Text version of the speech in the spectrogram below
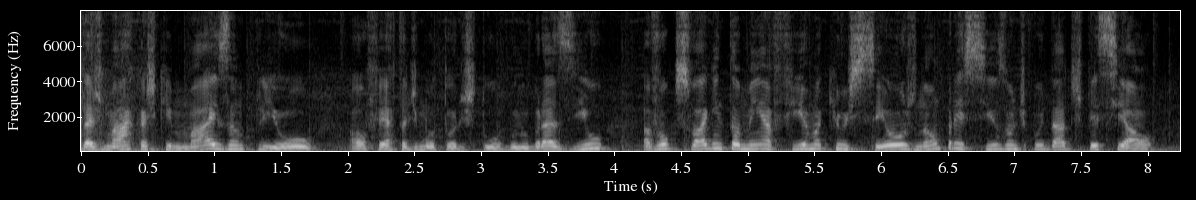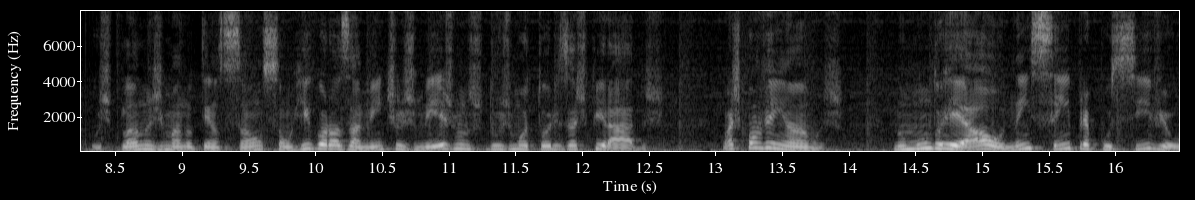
Das marcas que mais ampliou a oferta de motores turbo no Brasil, a Volkswagen também afirma que os seus não precisam de cuidado especial. Os planos de manutenção são rigorosamente os mesmos dos motores aspirados. Mas convenhamos, no mundo real nem sempre é possível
